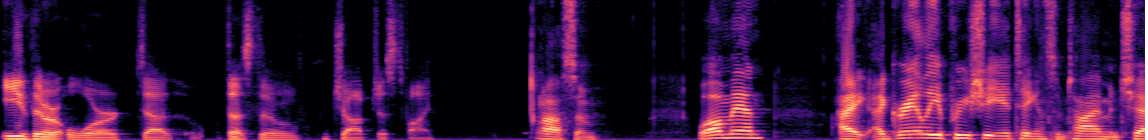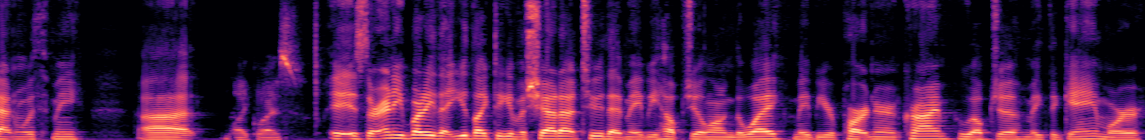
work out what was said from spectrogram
either or do- does the job just fine. Awesome. Well, man, I, I greatly appreciate you taking some time and chatting with me. Uh, Likewise. is there anybody that you'd like to give a shout out to that maybe helped you along the way? Maybe your partner in crime who helped you make the game, or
